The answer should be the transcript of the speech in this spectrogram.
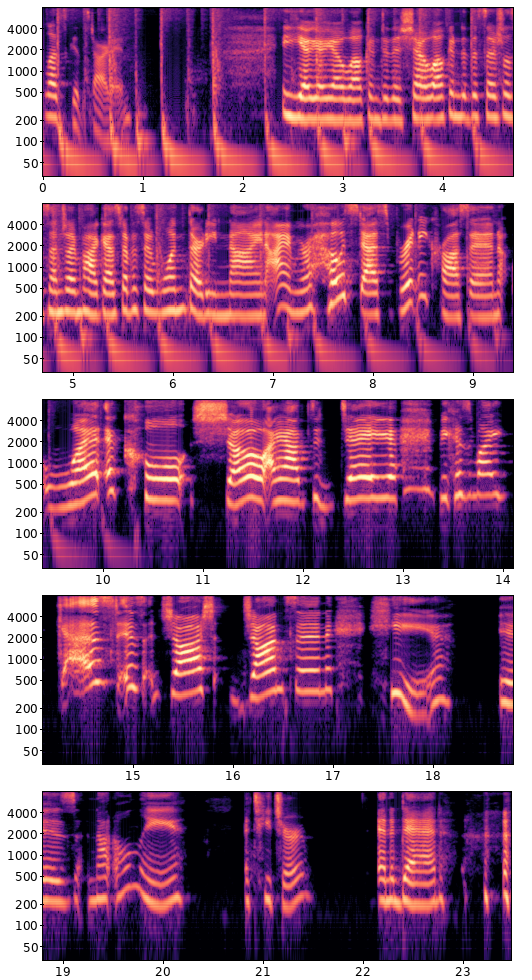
let's get started. Yo, yo, yo, welcome to the show. Welcome to the Social Sunshine Podcast, episode 139. I am your hostess, Britney Crossan. What a cool show I have today because my guest is Josh Johnson. He is not only a teacher and a dad.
